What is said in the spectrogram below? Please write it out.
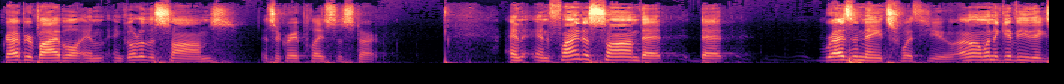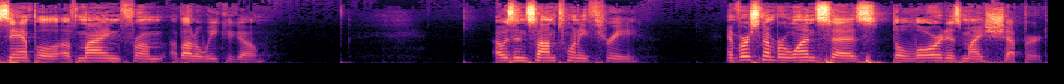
grab your Bible and, and go to the Psalms. It's a great place to start. And, and find a psalm that, that resonates with you. I want to give you the example of mine from about a week ago. I was in Psalm 23. And verse number one says, The Lord is my shepherd.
